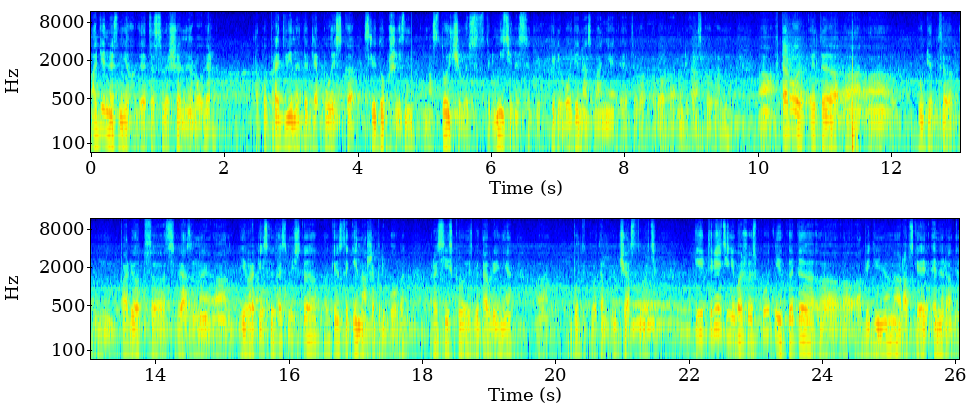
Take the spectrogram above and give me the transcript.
Один из них – это совершенный ровер, такой продвинутый для поиска следов жизни. Настойчивость, стремительность в переводе названия этого американского ровера. А второй – это а, а, будет полет, связанный Европейское космическое агентство и наши приборы российского изготовления будут в этом участвовать. И третий небольшой спутник – это э, Объединенные Арабские Эмираты.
